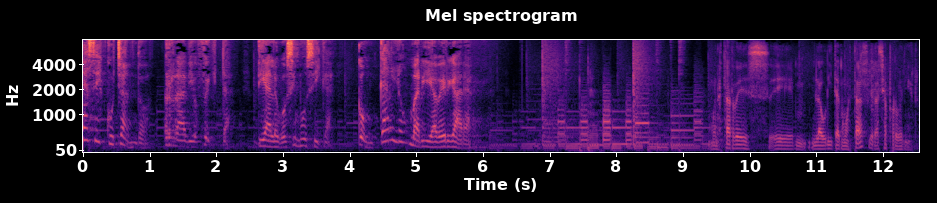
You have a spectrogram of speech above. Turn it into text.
Estás escuchando Radio Festa, Diálogos y Música, con Carlos María Vergara. Buenas tardes, eh, Laurita, ¿cómo estás? Gracias por venir.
